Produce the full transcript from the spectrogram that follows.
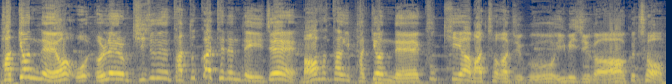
바뀌었네요. 어, 원래 여러분 기준은 다 똑같았는데 이제 마라사탕이 바뀌었네. 쿠키와 맞춰가지고 이미지가. 그쵸?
